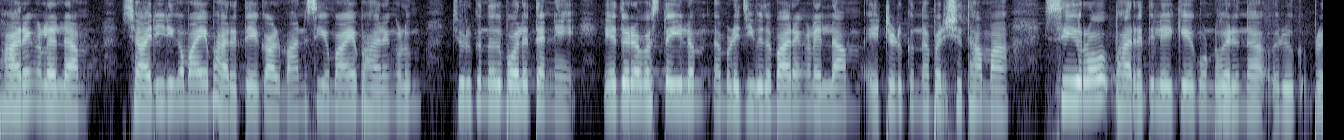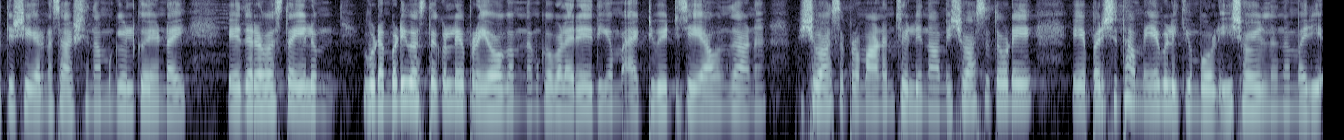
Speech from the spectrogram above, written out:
ഭാരങ്ങളെല്ലാം ശാരീരികമായ ഭാരത്തേക്കാൾ മാനസികമായ ഭാരങ്ങളും ചുരുക്കുന്നത് പോലെ തന്നെ ഏതൊരവസ്ഥയിലും നമ്മുടെ ജീവിതഭാരങ്ങളെല്ലാം ഏറ്റെടുക്കുന്ന പരിശുദ്ധാമ്മ സീറോ ഭാരത്തിലേക്ക് കൊണ്ടുവരുന്ന ഒരു പ്രത്യക്ഷീകരണ സാക്ഷി നമുക്ക് കേൾക്കുകയുണ്ടായി. ഏതൊരവസ്ഥയിലും ഉടമ്പടി വസ്തുക്കളുടെ പ്രയോഗം നമുക്ക് വളരെയധികം ആക്ടിവേറ്റ് ചെയ്യാവുന്നതാണ്. വിശ്വാസ പ്രമാണം ചൊല്ലി നാം വിശ്വാസത്തോടെ പരിശുദ്ധ അമ്മയെ വിളിക്കുമ്പോൾ ഈശോയിൽ നിന്നും മരി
